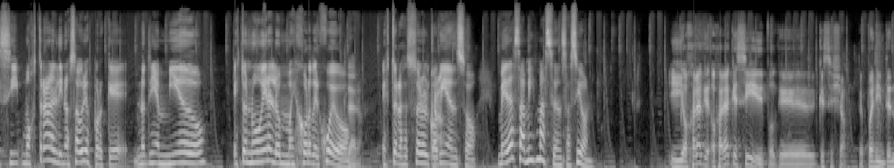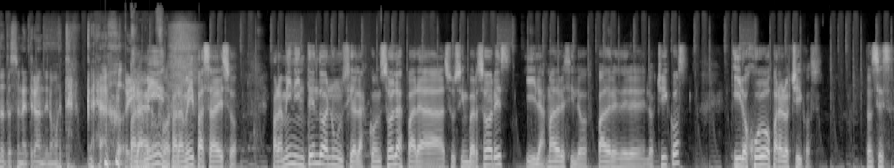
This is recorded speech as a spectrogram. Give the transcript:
si mostraron al dinosaurio es porque no tenían miedo. Esto no era lo mejor del juego. Claro. Esto era solo el Claro. comienzo. Me da esa misma sensación. Y ojalá que, ojalá que sí, porque, qué sé yo. Después Nintendo te hace un E3 donde no muestran un carajo. y- Para, mí, para mí pasa eso. Para mí Nintendo anuncia las consolas para sus inversores y las madres y los padres de los chicos y los juegos para los chicos. Entonces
